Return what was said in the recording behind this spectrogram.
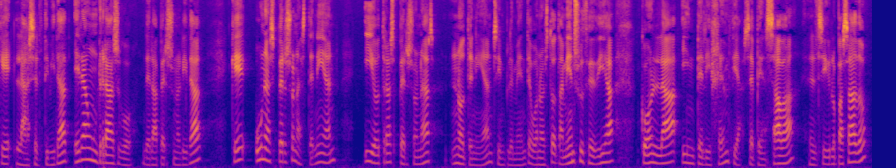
que la asertividad era un rasgo de la personalidad que unas personas tenían y otras personas no tenían simplemente. Bueno, esto también sucedía con la inteligencia. Se pensaba en el siglo pasado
